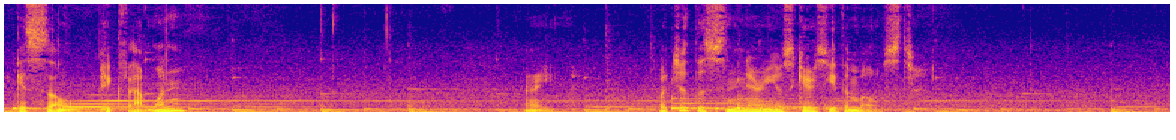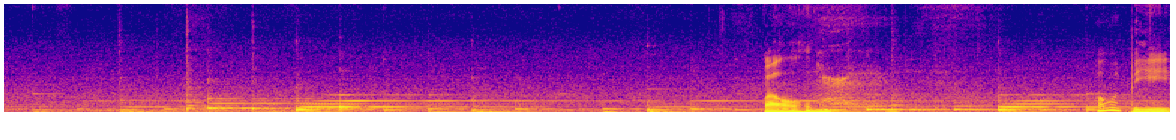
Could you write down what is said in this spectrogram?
I guess I'll pick that one. Alright. Which of the scenarios scares you the most? Well, what would be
